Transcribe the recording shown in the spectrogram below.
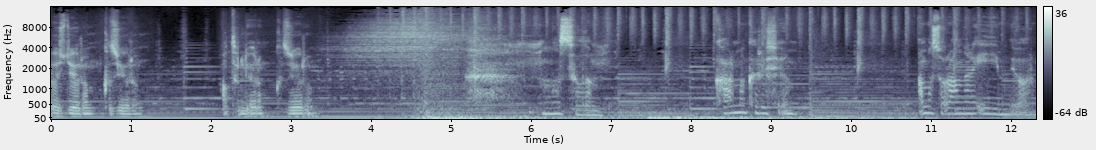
Özlüyorum, kızıyorum. Hatırlıyorum, kızıyorum. Nasılım? Karma karışığım. Ama soranlara iyiyim diyorum.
